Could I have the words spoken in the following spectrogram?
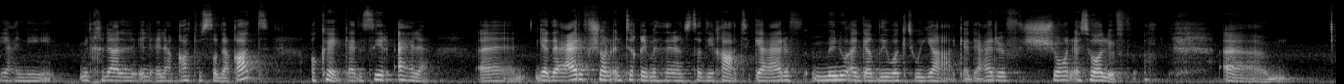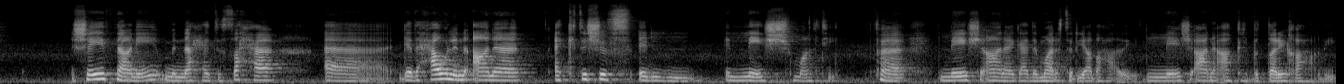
يعني من خلال العلاقات والصداقات okay قاعد يصير أعلى. آه قاعد أعرف شلون أنتقي مثلا صديقات قاعد أعرف منو أقضي وقت وياه قاعد أعرف شلون أسولف. الشيء الثاني من ناحية الصحة آه قاعد أحاول إن أنا أكتشف الليش مالتي. فليش أنا قاعدة أمارس الرياضة هذه؟ ليش أنا آكل بالطريقة هذه؟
